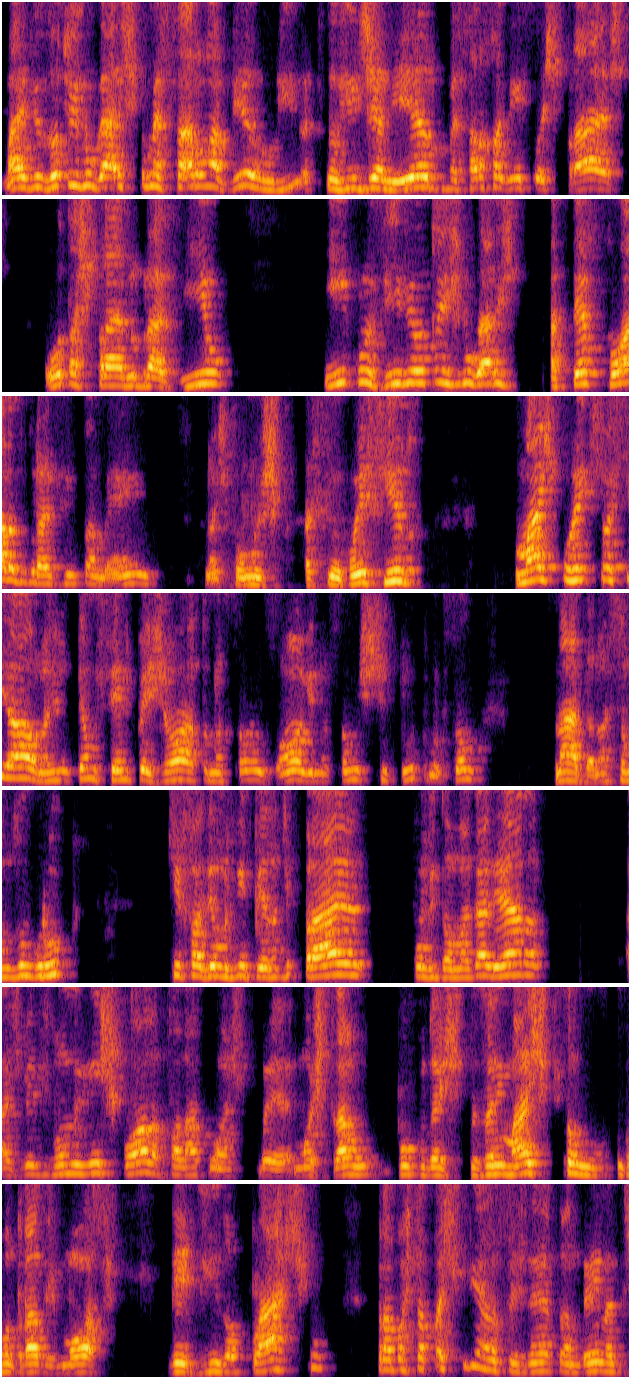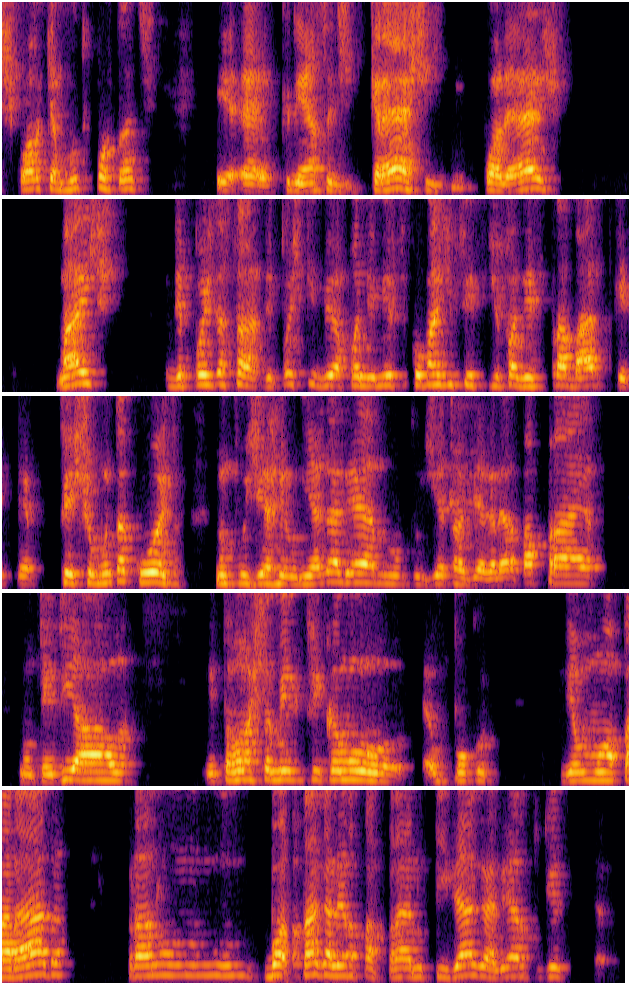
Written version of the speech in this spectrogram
Mas os outros lugares começaram a ver, no Rio, no Rio de Janeiro, começaram a fazer em suas praias, outras praias no Brasil, e inclusive outros lugares até fora do Brasil também. Nós fomos assim conhecidos, mas por rede social. Nós não temos CNPJ, nós somos ONG, nós somos instituto, não somos nada. Nós somos um grupo que fazemos limpeza de praia, convidamos uma galera, às vezes vamos em escola falar com as, é, mostrar um pouco das, dos animais que são encontrados mortos devido ao plástico para mostrar para as crianças, né? Também nas escolas que é muito importante é, criança de creche, de colégio, mas depois dessa, depois que veio a pandemia ficou mais difícil de fazer esse trabalho porque fechou muita coisa, não podia reunir a galera, não podia trazer a galera para a praia, não teve aula, então nós também ficamos um pouco deu uma parada para não, botar a galera para praia, não pilhar a galera, porque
